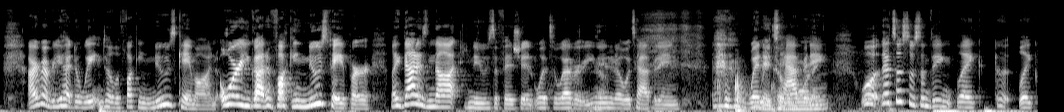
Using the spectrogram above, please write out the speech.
I remember you had to wait until the fucking news came on or you got a fucking newspaper. Like that is not news efficient whatsoever. You need to know what's happening when Wait it's happening. Well, that's also something like uh, like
